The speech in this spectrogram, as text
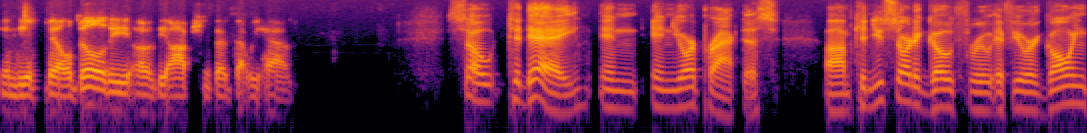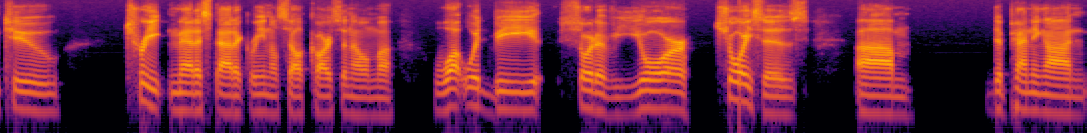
in the availability of the options that, that we have. So today, in in your practice, um, can you sort of go through if you were going to treat metastatic renal cell carcinoma, what would be sort of your choices um, depending on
